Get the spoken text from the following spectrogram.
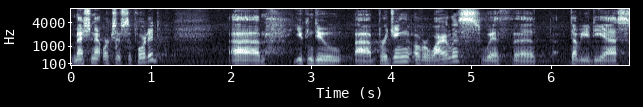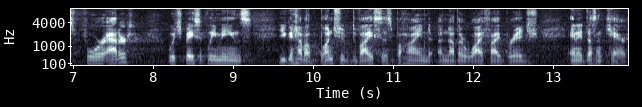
mesh networks are supported. Um, you can do uh, bridging over wireless with the WDS4 adder, which basically means you can have a bunch of devices behind another Wi-Fi bridge and it doesn't care.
